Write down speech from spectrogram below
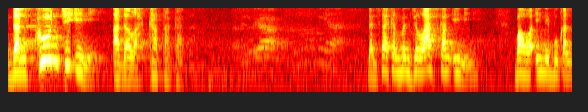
Dan kunci ini adalah kata-kata. Dan saya akan menjelaskan ini bahwa ini bukan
